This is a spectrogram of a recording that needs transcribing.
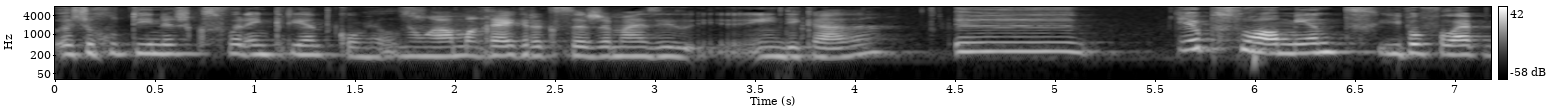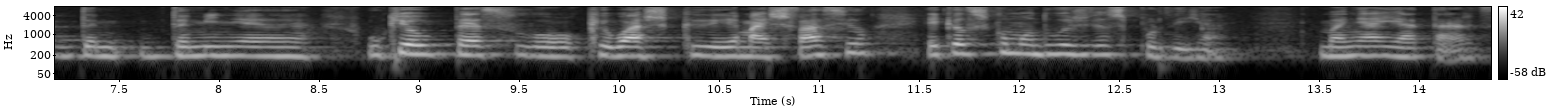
as rotinas que se forem criando com eles. Não há uma regra que seja mais indicada? Uh, eu pessoalmente, e vou falar da, da, minha. O que eu peço, ou que eu acho que é mais fácil, é que eles comam duas vezes por dia, manhã e à tarde.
